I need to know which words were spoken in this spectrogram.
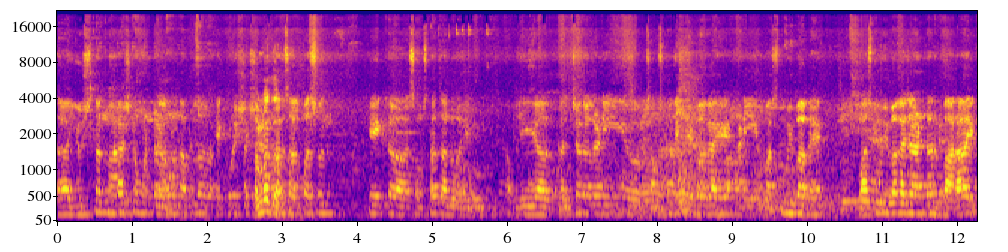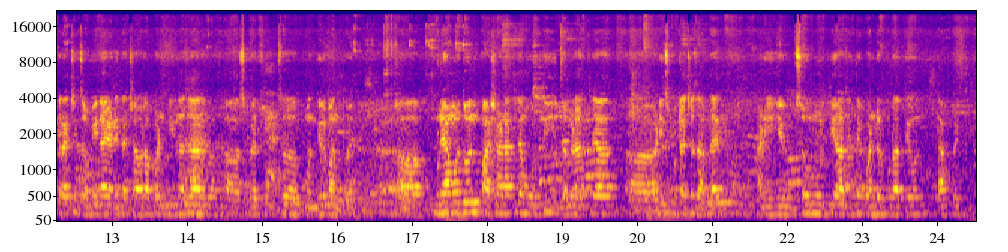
अ, ह्युस्टन महाराष्ट्र मंडळ म्हणून आपलं एकोणीसशे शहात्तर. सालपासून एक संस्था चालू आहे. आपली कल्चरल आणि सांस्कृतिक विभाग आहे आणि वास्तू विभाग आहे. वास्तू विभागाच्या अंडर बारा एकराची जमीन आहे आणि त्याच्यावर आपण तीन हजार स्क्वेअर फूटचं मंदिर बांधतोय. अ, पुण्यामधून पाषाणातल्या मूर्ती दगडातल्या अडीच फुटाच्या जात आहेत. आणि ही उत्सव मूर्ती आज इथे पंढरपुरात येऊन ताकपीठ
